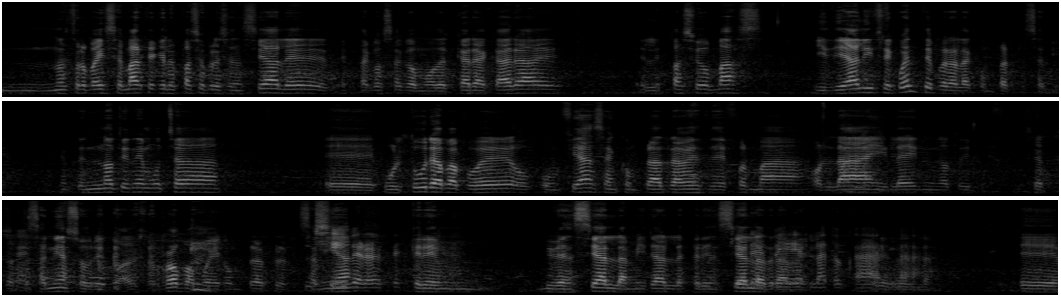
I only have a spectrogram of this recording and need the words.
nuestro país se marca que los espacios presenciales, esta cosa como del cara a cara, es el espacio más ideal y frecuente para la compra artesanía. La gente no tiene mucha eh, cultura para poder o confianza en comprar a través de forma online, learning, otro tipo, ¿cierto? artesanía sobre todo. A veces ropa puede comprar, pero artesanía, Sí, pero artesanía. quieren vivenciarla, mirarla, experienciarla a través. verla, tocarla. Eh,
